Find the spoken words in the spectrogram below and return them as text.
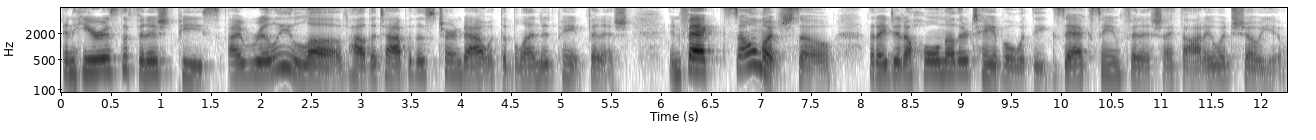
And here is the finished piece. I really love how the top of this turned out with the blended paint finish. In fact, so much so that I did a whole nother table with the exact same finish I thought I would show you.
